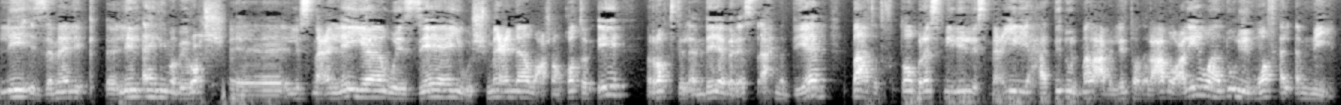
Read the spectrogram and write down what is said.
ليه الزمالك آه، ليه الأهلي ما بيروحش آه، الاسماعيليه وإزاي وإشمعنى وعشان خاطر إيه؟ رابطة الأندية برئاسة أحمد دياب بعتت خطاب رسمي للإسماعيلي حددوا الملعب اللي أنتوا هتلعبوا عليه وهاتوا لي الموافقة الأمنية.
